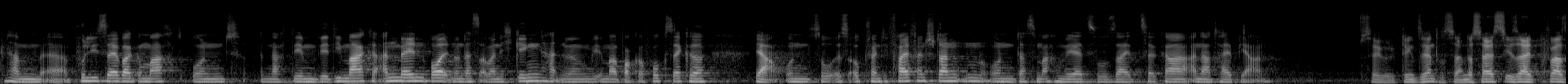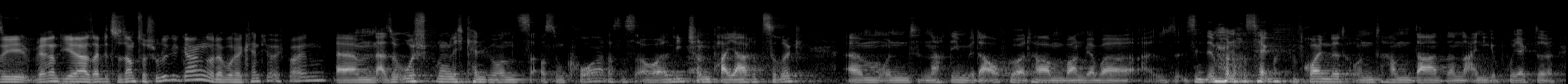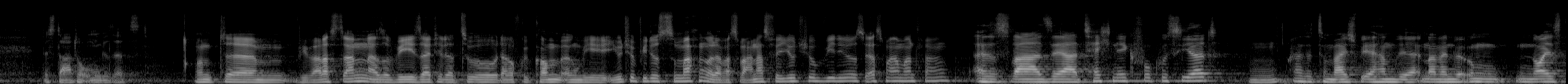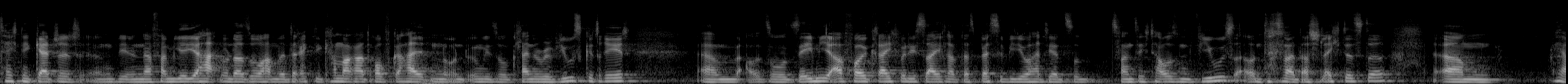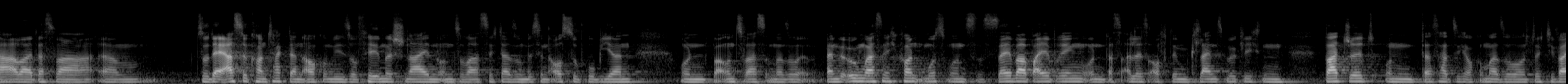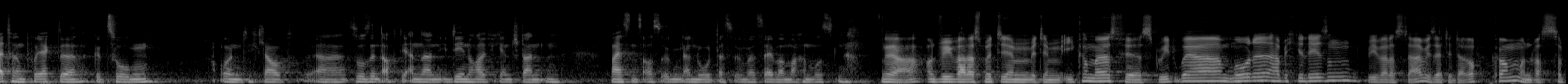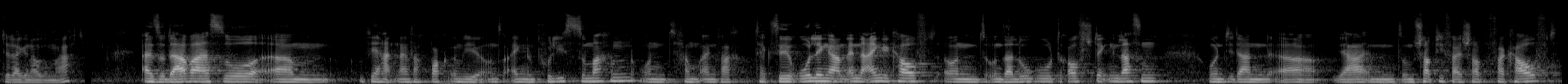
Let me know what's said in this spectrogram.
haben äh, Pullis selber gemacht und nachdem wir die Marke anmelden wollten und das aber nicht ging, hatten wir irgendwie immer Bock auf Rucksäcke. Ja, und so ist Oak25 entstanden und das machen wir jetzt so seit circa anderthalb Jahren. Sehr gut, klingt sehr interessant. Das heißt, ihr seid quasi, während ihr, seid ihr zusammen zur Schule gegangen oder woher kennt ihr euch beiden? Ähm, also ursprünglich kennen wir uns aus dem Chor, das ist aber, liegt schon ein paar Jahre zurück. Ähm, und nachdem wir da aufgehört haben, waren wir aber, also sind immer noch sehr gut befreundet und haben da dann einige Projekte bis dato umgesetzt. Und ähm, wie war das dann? Also wie seid ihr dazu darauf gekommen, irgendwie YouTube-Videos zu machen? Oder was waren das für YouTube-Videos erstmal am Anfang? Also es war sehr technikfokussiert. Mhm. Also zum Beispiel haben wir immer, wenn wir irgendein neues Technik-Gadget irgendwie in der Familie hatten oder so, haben wir direkt die Kamera drauf gehalten und irgendwie so kleine Reviews gedreht. Ähm, so semi-erfolgreich würde ich sagen. Ich glaube, das beste Video hat jetzt so 20.000 Views und das war das schlechteste. Ähm, ja, aber das war ähm, so der erste Kontakt, dann auch irgendwie so Filme schneiden und sowas, sich da so ein bisschen auszuprobieren. Und bei uns war es immer so, wenn wir irgendwas nicht konnten, mussten wir uns das selber beibringen und das alles auf dem kleinstmöglichen Budget. Und das hat sich auch immer so durch die weiteren Projekte gezogen. Und ich glaube, äh, so sind auch die anderen Ideen häufig entstanden meistens aus irgendeiner Not, dass wir irgendwas selber machen mussten. Ja, und wie war das mit dem mit dem E-Commerce für Streetwear-Mode, habe ich gelesen? Wie war das da? Wie seid ihr darauf gekommen und was habt ihr da genau gemacht? Also da war es so, ähm, wir hatten einfach Bock, irgendwie unsere eigenen Pullis zu machen und haben einfach Textilrohlinge am Ende eingekauft und unser Logo draufstecken lassen und die dann äh, ja, in so einem Shopify-Shop verkauft.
